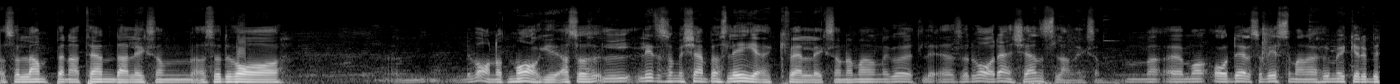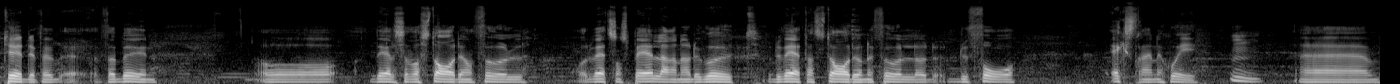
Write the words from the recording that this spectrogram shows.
alltså lamporna tända liksom. Alltså det var var något magiskt, alltså lite som en Champions League-kväll liksom när man går ut. Alltså det var den känslan liksom. Eh, Och dels så visste man hur mycket det betydde för, för byn. Och dels så var stadion full. Och du vet som spelare när du går ut, du vet att stadion är full och du, får extra energi. Mm. Ehm,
